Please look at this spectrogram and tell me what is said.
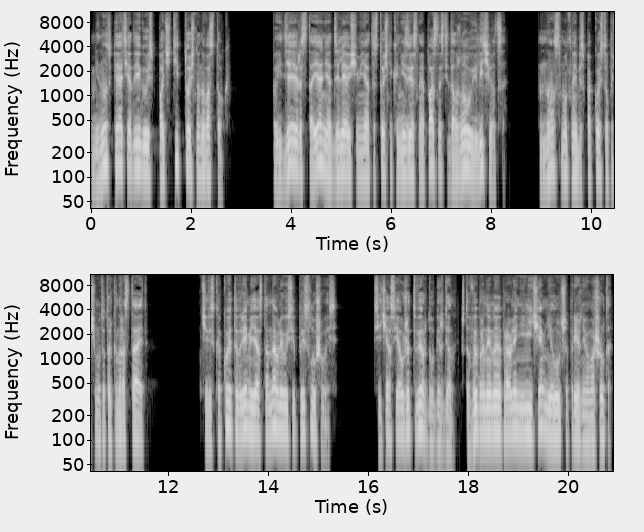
Минут пять я двигаюсь почти точно на восток. По идее, расстояние, отделяющее меня от источника неизвестной опасности, должно увеличиваться. Но смутное беспокойство почему-то только нарастает. Через какое-то время я останавливаюсь и прислушиваюсь. Сейчас я уже твердо убежден, что выбранное мной направление ничем не лучше прежнего маршрута.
